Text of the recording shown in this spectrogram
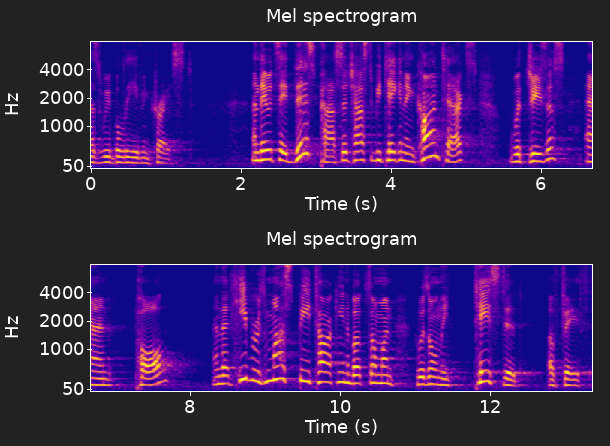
as we believe in Christ. And they would say this passage has to be taken in context with Jesus and Paul and that Hebrews must be talking about someone who has only tasted of faith,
